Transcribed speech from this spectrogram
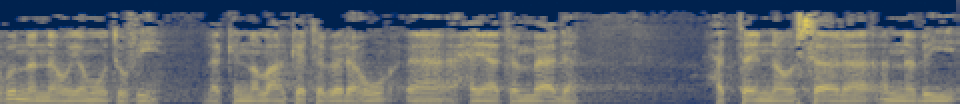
يظن أنه يموت فيه لكن الله كتب له آه، حياة بعده حتى إنه سأل النبي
